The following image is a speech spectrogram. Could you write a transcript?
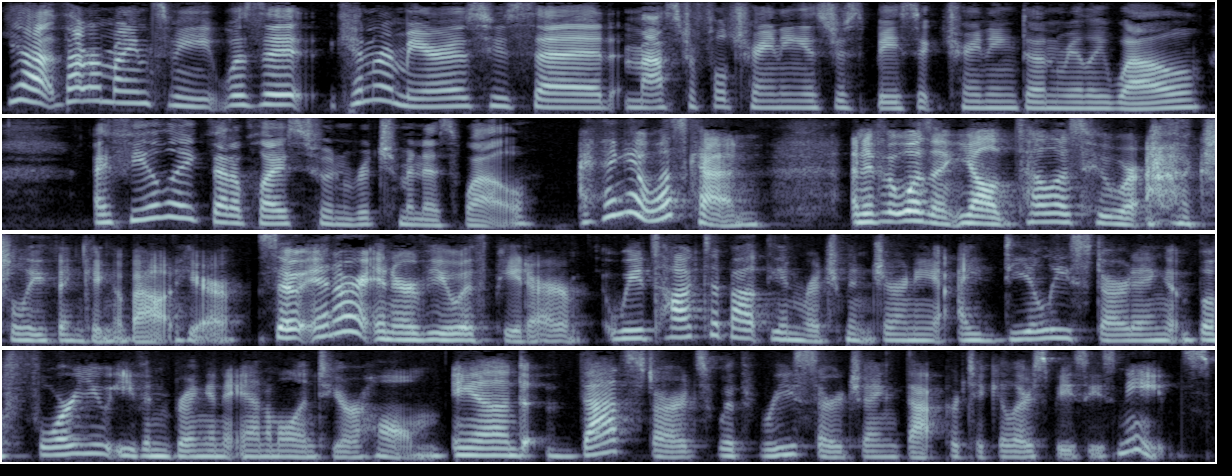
Yeah, that reminds me. Was it Ken Ramirez who said masterful training is just basic training done really well? I feel like that applies to enrichment as well. I think it was Ken. And if it wasn't, y'all tell us who we're actually thinking about here. So, in our interview with Peter, we talked about the enrichment journey ideally starting before you even bring an animal into your home. And that starts with researching that particular species' needs.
